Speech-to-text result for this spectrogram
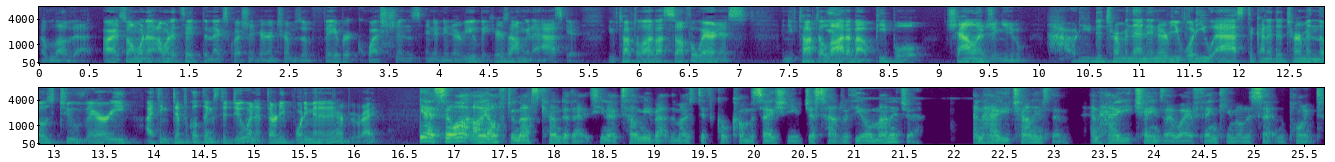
I love that. All right, so I want to I want to take the next question here in terms of favorite questions in an interview, but here's how I'm going to ask it. You've talked a lot about self-awareness and you've talked a lot about people challenging you. How do you determine that in interview? What do you ask to kind of determine those two very I think difficult things to do in a 30 40 minute interview, right? Yeah, so I, I often ask candidates, you know, tell me about the most difficult conversation you've just had with your manager and how you challenge them and how you change their way of thinking on a certain point.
